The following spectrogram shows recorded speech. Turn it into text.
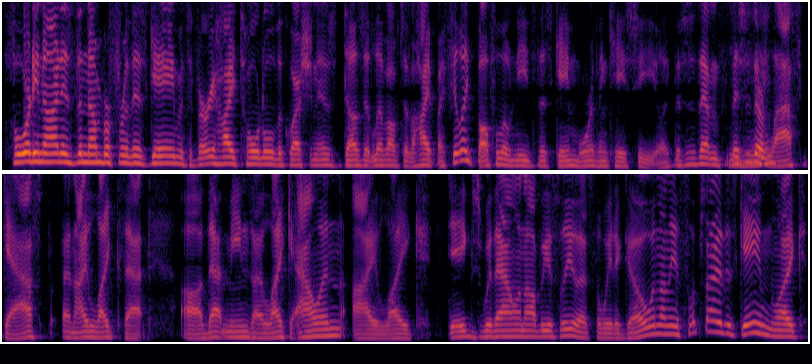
49 is the number for this game. It's a very high total. The question is, does it live up to the hype? I feel like Buffalo needs this game more than KC. Like this is them. This is their Mhm. last gasp, and I like that. Uh, that means I like Allen. I like Diggs with Allen. Obviously, that's the way to go. And on the flip side of this game, like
